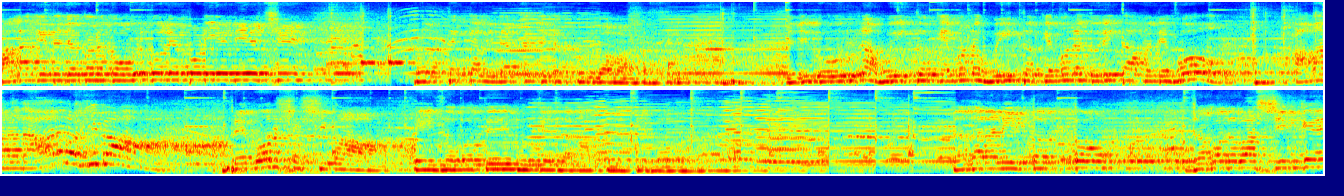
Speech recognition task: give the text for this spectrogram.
মালা গেঁথে যখন গৌর গোলে পড়িয়ে দিয়েছে, প্রত্যেকটা লীলাকে যেটা পূর্বাভাস আছে। যদি গৌর না হইতো, কেমনে হইতো, কেমনে দরিতাম দেহ? আমার আদার মহিমা প্রেমর সসীমা, এই জগতের বুকে ছিল রাধারানীর তত্ত্ব জগৎবাসীকে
